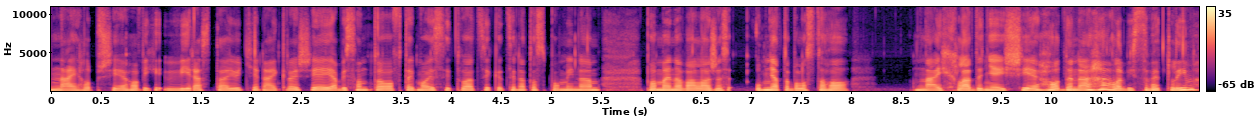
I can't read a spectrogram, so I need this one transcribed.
najhlbšieho vyrastajú tie najkrajšie. Ja by som to v tej mojej situácii, keď si na to spomínam, pomenovala, že u mňa to bolo z toho najchladnejšieho dna, ale vysvetlím,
